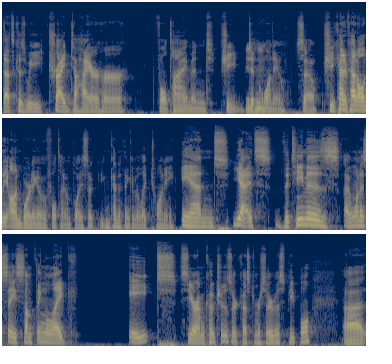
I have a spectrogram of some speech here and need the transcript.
that's because we tried to hire her full time and she didn't mm-hmm. want to. So she kind of had all the onboarding of a full time employee. So you can kind of think of it like 20. And yeah, it's the team is, I want to say something like eight CRM coaches or customer service people, uh,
